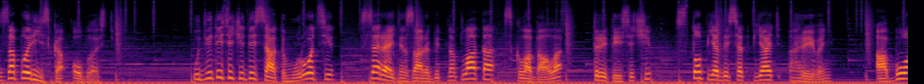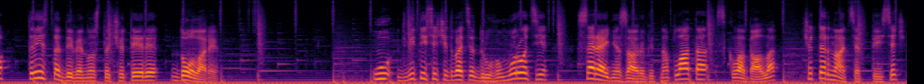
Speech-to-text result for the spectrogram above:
Запорізька область. У 2010 році середня заробітна плата складала 3155 гривень або 394 долари. У 2022 році середня заробітна плата складала 14 тисяч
